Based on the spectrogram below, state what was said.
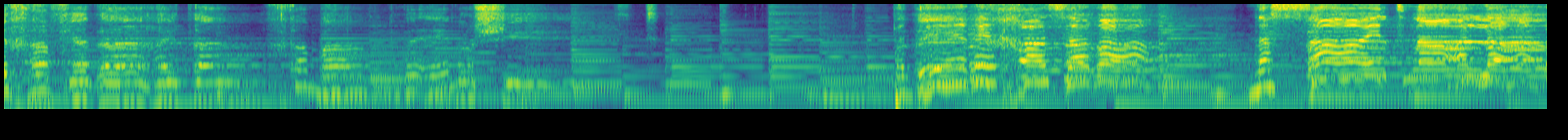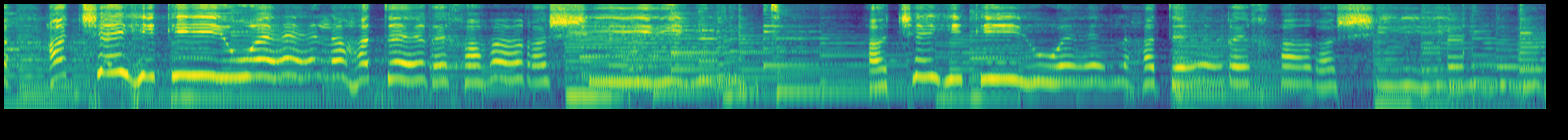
וכף ידה הייתה חמה ואנושית. בדרך חזרה נשא את נעליו עד שהגיעו אל הדרך הראשית. עד שהגיעו אל הדרך הראשית.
